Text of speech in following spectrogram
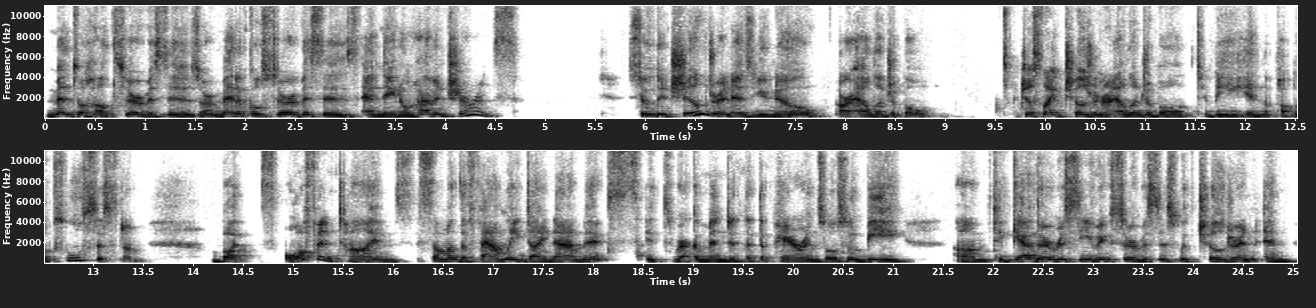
mental health services or medical services, and they don't have insurance. So the children, as you know, are eligible, just like children are eligible to be in the public school system. But oftentimes, some of the family dynamics, it's recommended that the parents also be um, together receiving services with children. And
